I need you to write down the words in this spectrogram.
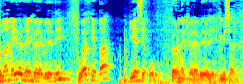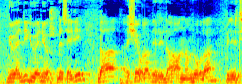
Buna neyi örnek verebilirdi? وَثِقَ يَسِقُ örnek verebilirdi misal. Güvendi, güveniyor deseydi daha şey olabilirdi, daha anlamlı olabilirdi.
